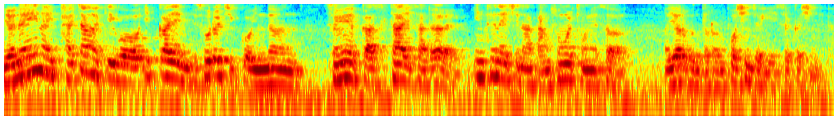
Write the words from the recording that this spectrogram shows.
연예인의 팔짱을 끼고 입가에 미소를 짓고 있는 성형외과 스타 의사를 인터넷이나 방송을 통해서 여러분들은 보신 적이 있을 것입니다.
